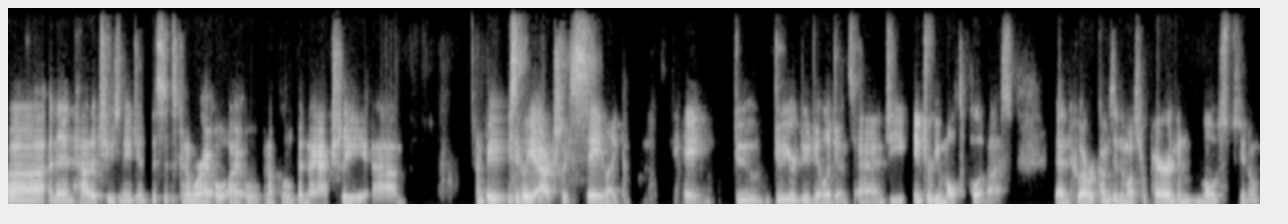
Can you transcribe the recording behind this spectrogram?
Uh, and then how to choose an agent. This is kind of where I, I open up a little bit and I actually um, I basically actually say like, hey, do do your due diligence and interview multiple of us. And whoever comes in the most prepared and most, you know,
